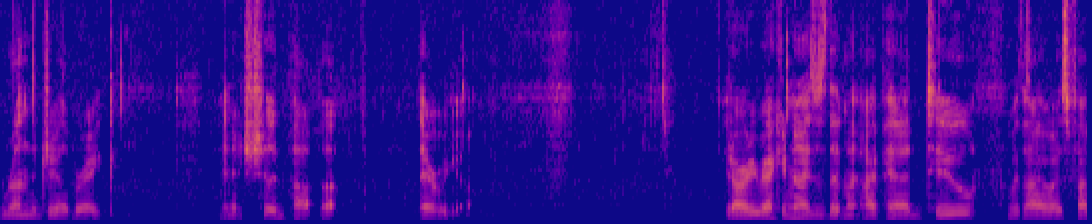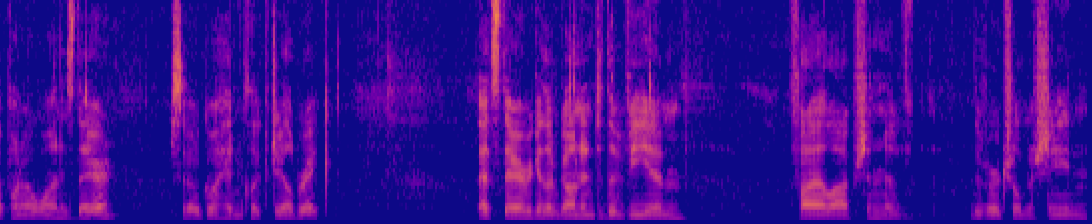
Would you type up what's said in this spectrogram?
run the jailbreak. And it should pop up. There we go. It already recognizes that my iPad 2 with iOS 5.01 is there. So go ahead and click jailbreak. That's there because I've gone into the VM file option of the virtual machine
